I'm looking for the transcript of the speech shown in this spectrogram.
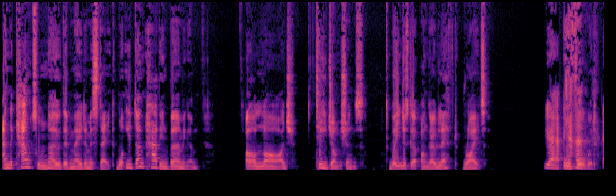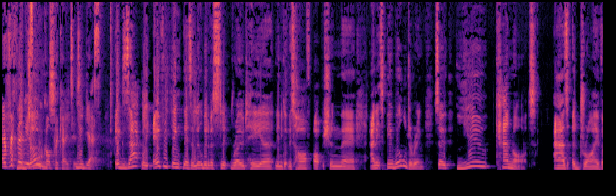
And the council know they've made a mistake. What you don't have in Birmingham are large T junctions where you just go on go left, right, Yeah, or yeah. forward. Everything You is more don't. complicated. You- yes. Exactly. Everything, there's a little bit of a slip road here, then you've got this half option there, and it's bewildering. So you cannot, as a driver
